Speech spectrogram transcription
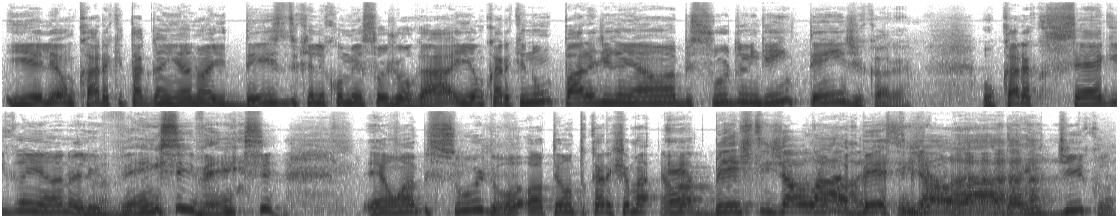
e ele é um cara que tá ganhando aí desde que ele começou a jogar e é um cara que não para de ganhar, é um absurdo, ninguém entende, cara. O cara segue ganhando, ele vence e vence. É um absurdo. Ó, tem outro cara que chama... É uma besta é enjaulada. uma besta enjaulada, é ridículo.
